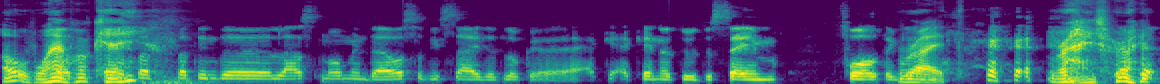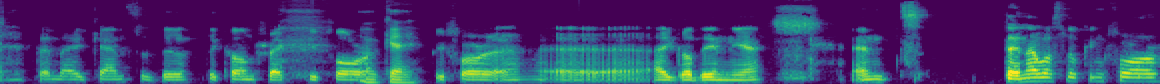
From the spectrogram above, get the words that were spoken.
Oh, wow. But Okay. but but in the last moment, I also decided, look, uh, I, I cannot do the same fault again. Right. Right. Right. Then I canceled the, the contract before Okay. before uh, uh, I got in, yeah. And then I was looking for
